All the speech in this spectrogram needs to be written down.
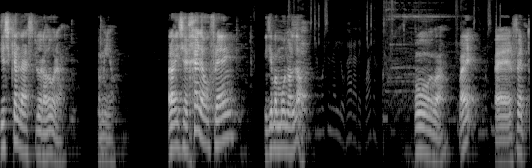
Que la exploradora. Dios mío. Ahora dice, hello, friend. Y lleva un mono al lado. Uy, va. ¿Vale? Perfecto.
